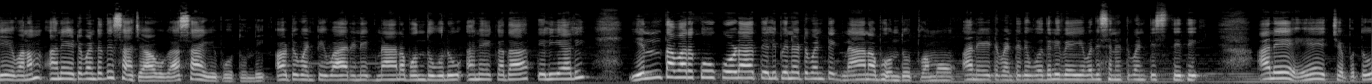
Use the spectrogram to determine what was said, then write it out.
జీవనం అనేటువంటిది సజావుగా సాగిపోతుంది. అటువంటి వారిని జ్ఞాన బంధువులు అనే కదా తెలియాలి. ఇంతవరకు కూడా తెలిపినటువంటి జ్ఞాన బంధుత్వము అనేటువంటిది వదిలివేయవలసినటువంటి స్థితి అనే చెబుతూ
